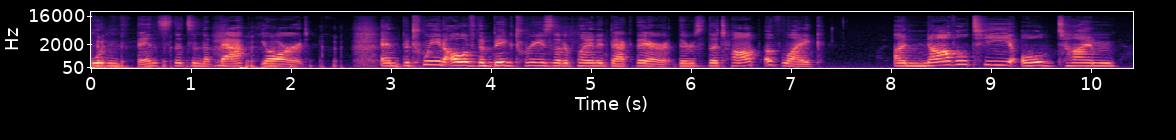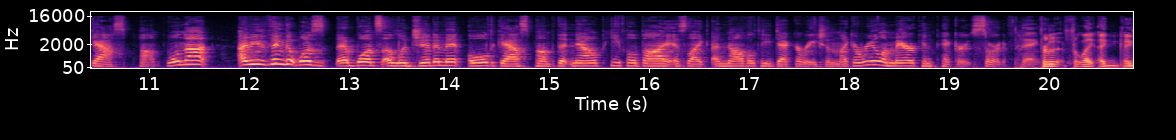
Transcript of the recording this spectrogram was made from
wooden fence that's in the backyard. And between all of the big trees that are planted back there, there's the top of like a novelty old time gas pump. Well, not. I mean, the thing that was at once a legitimate old gas pump that now people buy as like a novelty decoration, like a real American Pickers sort of thing. for for like a, a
